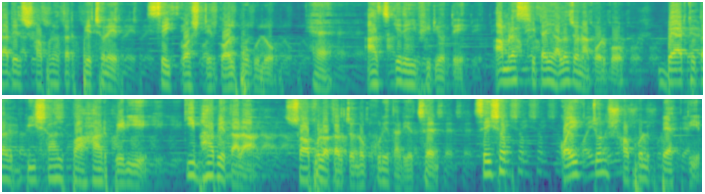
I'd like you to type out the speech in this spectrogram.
তাদের সফলতার পেছনের সেই কষ্টের গল্পগুলো। হ্যাঁ আজকের এই ভিডিওতে আমরা সেটাই আলোচনা করব। ব্যর্থতার বিশাল পাহাড় পেরিয়ে কীভাবে তারা সফলতার জন্য ঘুরে দাঁড়িয়েছেন। সেই সব কয়েকজন সফল ব্যক্তির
